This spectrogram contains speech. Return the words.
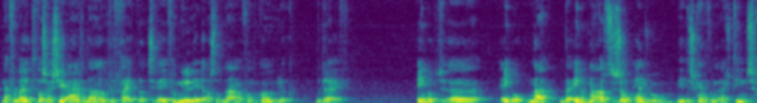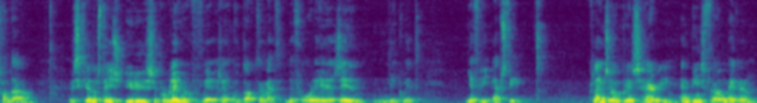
Naar verluid was hij zeer aangedaan over het feit dat twee familieleden afstand namen van het koninklijk bedrijf. Eén op, uh, één op na, de een op na oudste zoon Andrew, die het dus kent van het Epstein-schandaal, riskeert nog steeds juridische problemen vanwege zijn contacten met de veroordeelde zedenliquid Jeffrey Epstein. Kleinzoon prins Harry en dienstvrouw Meghan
